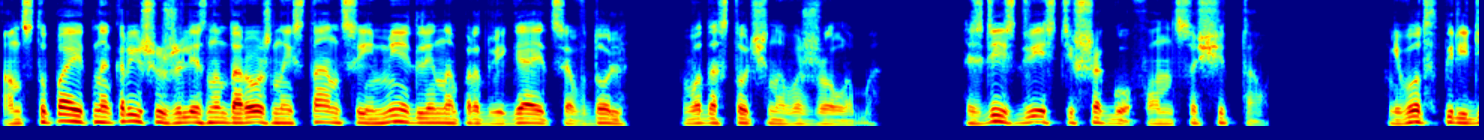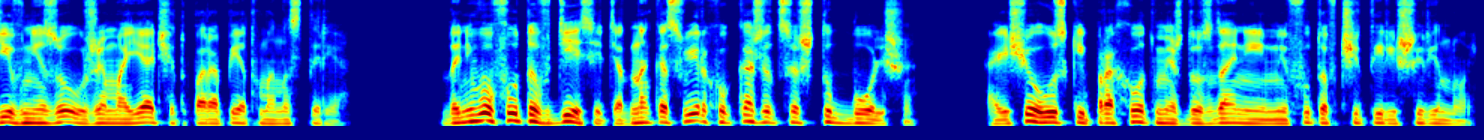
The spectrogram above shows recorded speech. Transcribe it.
Он ступает на крышу железнодорожной станции и медленно продвигается вдоль водосточного желоба. Здесь 200 шагов, он сосчитал. И вот впереди внизу уже маячит парапет монастыря. До него футов 10, однако сверху кажется, что больше. А еще узкий проход между зданиями футов 4 шириной.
